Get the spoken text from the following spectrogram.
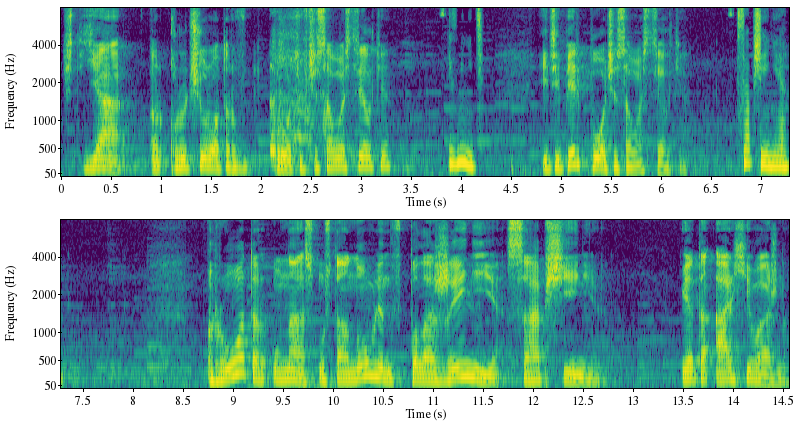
Значит, я кручу ротор против часовой стрелки, Изменить. и теперь по часовой стрелке. Сообщение. Ротор у нас установлен в положении сообщения. Это архиважно.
